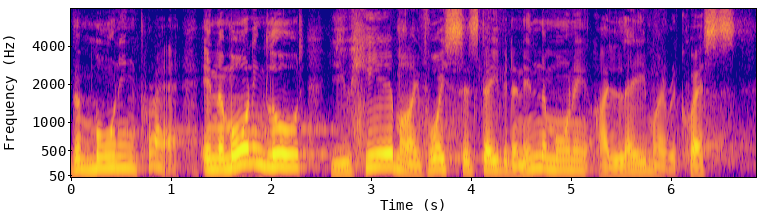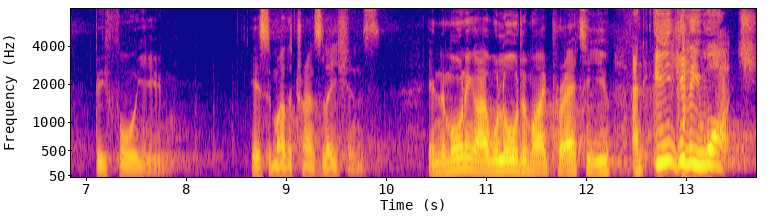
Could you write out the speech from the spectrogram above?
The morning prayer. In the morning, Lord, you hear my voice, says David, and in the morning I lay my requests before you. Here's some other translations. In the morning, I will order my prayer to you and eagerly watch.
